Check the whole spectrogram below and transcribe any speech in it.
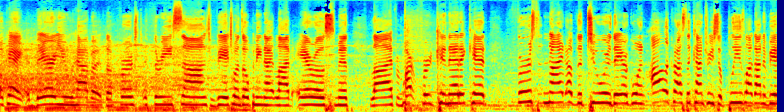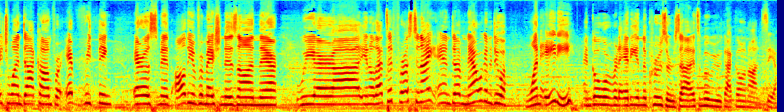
Okay, there you have it. The first three songs from VH1's opening night live, Aerosmith, live from Hartford, Connecticut. First night of the tour. They are going all across the country, so please log on to VH1.com for everything Aerosmith. All the information is on there. We are, uh, you know, that's it for us tonight. And um, now we're going to do a 180 and go over to Eddie and the Cruisers. Uh, it's a movie we got going on. See ya.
